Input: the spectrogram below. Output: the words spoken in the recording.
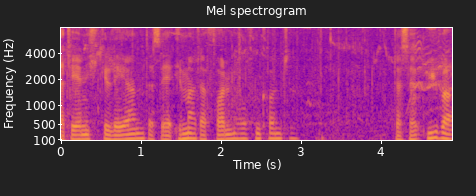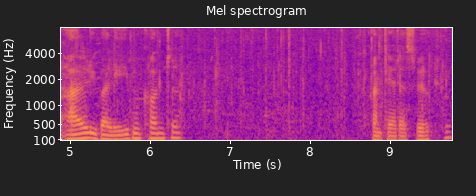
Hatte er nicht gelernt, dass er immer davonlaufen konnte? Dass er überall überleben konnte? Konnte er das wirklich?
